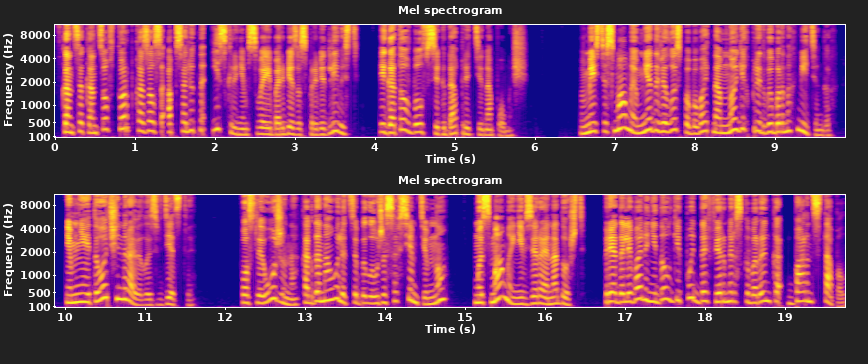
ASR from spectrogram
В конце концов, Торп казался абсолютно искренним в своей борьбе за справедливость и готов был всегда прийти на помощь. Вместе с мамой мне довелось побывать на многих предвыборных митингах, и мне это очень нравилось в детстве. После ужина, когда на улице было уже совсем темно, мы с мамой, невзирая на дождь, преодолевали недолгий путь до фермерского рынка Барнстапл,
